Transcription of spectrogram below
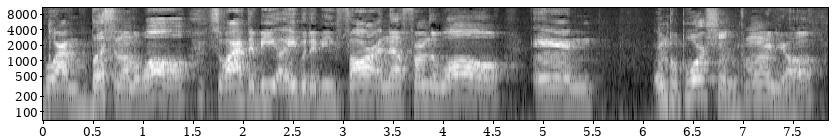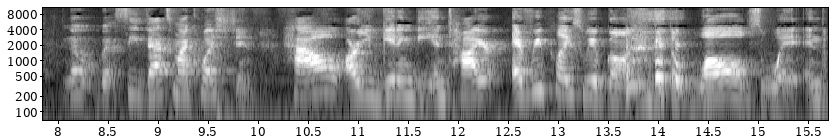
where I'm busting on the wall. So I have to be able to be far enough from the wall and in proportion. Come on, y'all. No, but see, that's my question. How are you getting the entire every place we have gone? You get the walls wet and the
